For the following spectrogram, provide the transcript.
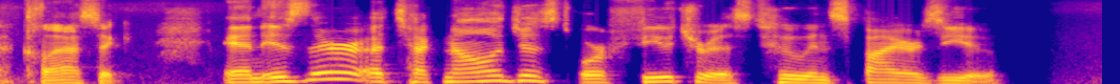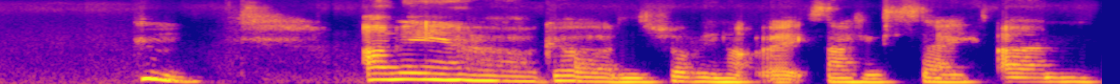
A classic. And is there a technologist or futurist who inspires you? Hmm. I mean, oh god, it's probably not very exciting to say. Um,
